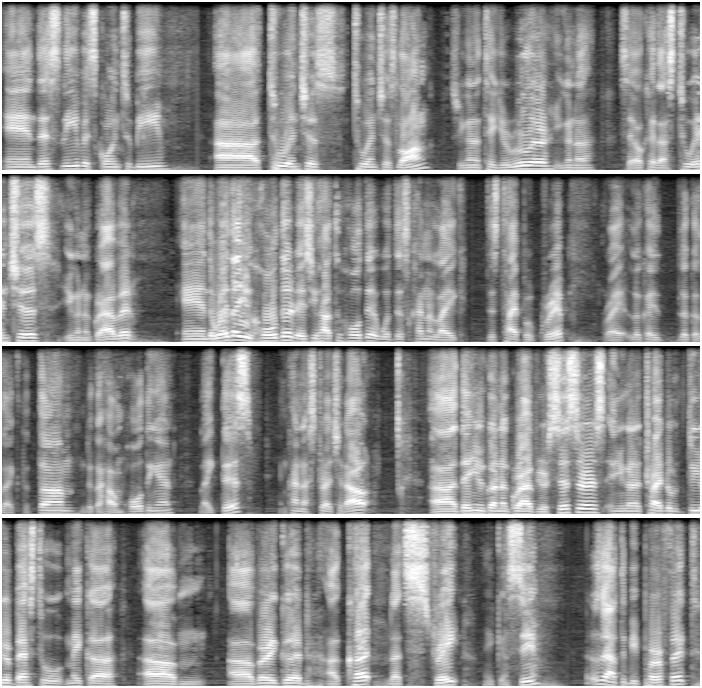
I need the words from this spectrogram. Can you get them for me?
and this sleeve is going to be uh, two inches two inches long. So you're going to take your ruler, you're going to say, okay, that's two inches. You're going to grab it, and the way that you hold it is you have to hold it with this kind of like this type of grip, right? Look at look at like the thumb. Look at how I'm holding it, like this, and kind of stretch it out. Uh, then you're gonna grab your scissors and you're gonna try to do your best to make a, um, a very good uh, cut that's straight. You can see it doesn't have to be perfect.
